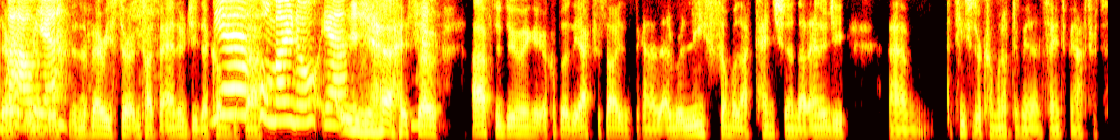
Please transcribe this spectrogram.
wow, you know, yeah. There's, there's, a very certain type of energy that comes yeah, with that. Hormonal, yeah. Yeah. So yeah. after doing a couple of the exercises to kind of uh, release some of that tension and that energy, um, the teachers are coming up to me and saying to me afterwards,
